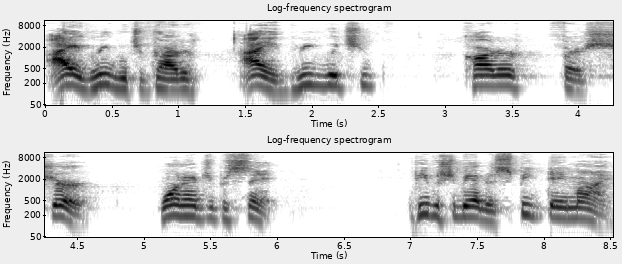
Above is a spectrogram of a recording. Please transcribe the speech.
I agree with you, Carter. I agree with you, Carter, for sure. 100% people should be able to speak their mind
